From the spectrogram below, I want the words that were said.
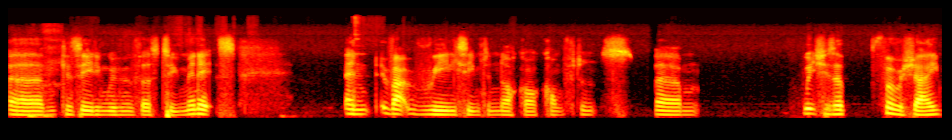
um, conceding within the first two minutes, and that really seemed to knock our confidence, um, which is a for a shame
